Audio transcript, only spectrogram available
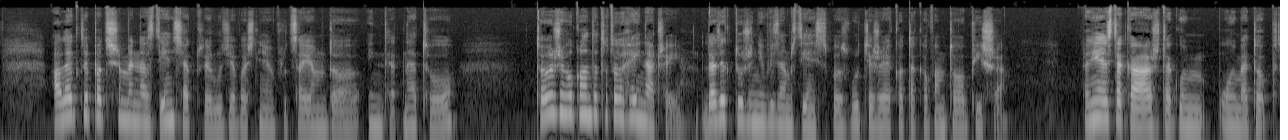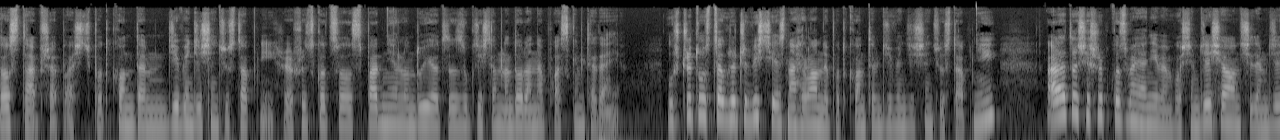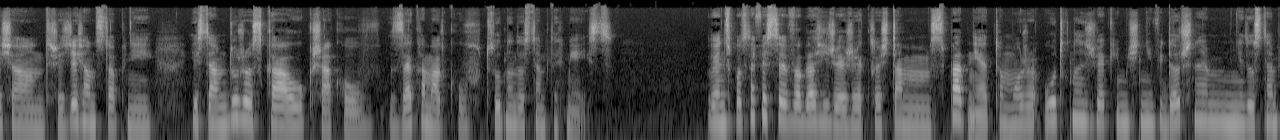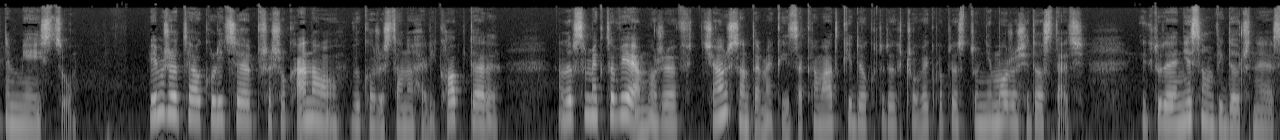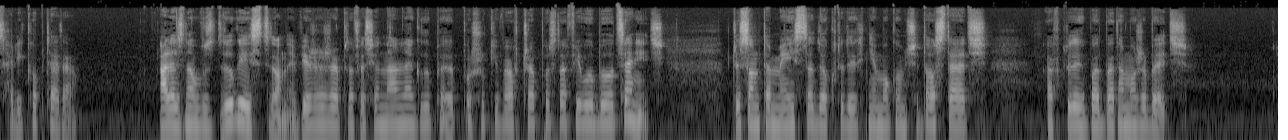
Ale gdy patrzymy na zdjęcia, które ludzie właśnie wrzucają do internetu, to już wygląda to trochę inaczej. Dla tych, którzy nie widzą zdjęć, pozwólcie, że jako taka wam to opiszę. To nie jest taka, że tak ujmę to, prosta przepaść pod kątem 90 stopni, że wszystko, co spadnie, ląduje od razu gdzieś tam na dole na płaskim terenie. U szczytu stok rzeczywiście jest nachylony pod kątem 90 stopni, ale to się szybko zmienia, nie wiem, w 80, 70, 60 stopni. Jest tam dużo skał, krzaków, zakamarków, trudno dostępnych miejsc. Więc potrafię sobie wyobrazić, że jeżeli ktoś tam spadnie, to może utknąć w jakimś niewidocznym, niedostępnym miejscu. Wiem, że te okolice przeszukano, wykorzystano helikopter, ale w sumie kto wie, może wciąż są tam jakieś zakamarki, do których człowiek po prostu nie może się dostać i które nie są widoczne z helikoptera. Ale znowu z drugiej strony wierzę, że profesjonalne grupy poszukiwawcze potrafiłyby ocenić, czy są tam miejsca, do których nie mogą się dostać, a w których Barbara może być.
